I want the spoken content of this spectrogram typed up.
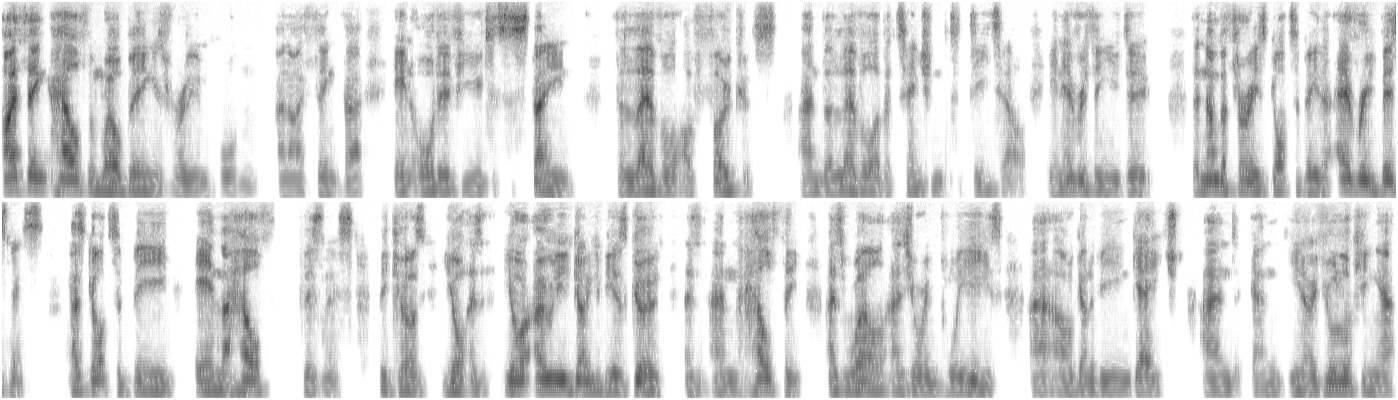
I think health and well-being is really important, and I think that in order for you to sustain the level of focus and the level of attention to detail in everything you do, that number three has got to be that every business has got to be in the health business because you're as you're only going to be as good as and healthy as well as your employees uh, are going to be engaged. And and you know if you're looking at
